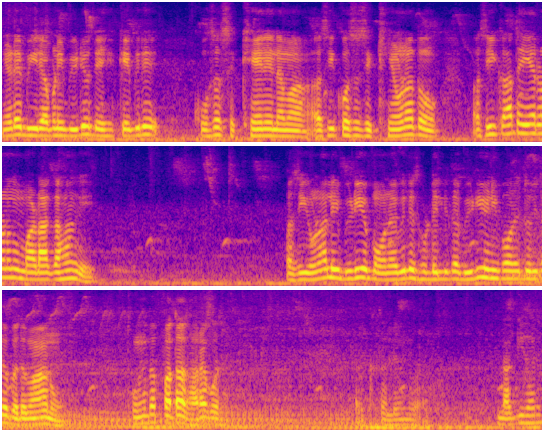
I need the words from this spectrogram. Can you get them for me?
ਜਿਹੜੇ ਵੀਰ ਆਪਣੀ ਵੀਡੀਓ ਦੇਖ ਕੇ ਵੀਰੇ ਕੁਛ ਸਿੱਖੇ ਨੇ ਨਵਾਂ, ਅਸੀਂ ਕੁਛ ਸਿੱਖੇ ਉਹਨਾਂ ਤੋਂ, ਅਸੀਂ ਕਾਹਤੇ ਯਾਰ ਉਹਨਾਂ ਨੂੰ ਮਾੜਾ ਕਹਾਂਗੇ? ਅਸੀਂ ਉਹਨਾਂ ਲਈ ਵੀਡੀਓ ਪਾਉਣੇ ਵੀਰੇ ਤੁਹਾਡੇ ਲਈ ਤਾਂ ਵੀਡੀਓ ਨਹੀਂ ਪਾਉਣੀ ਤੁਸੀਂ ਤਾਂ ਬਦਮਾਨ ਹੋ। ਤੁਹਾਨੂੰ ਤਾਂ ਪਤਾ ਸਾਰਾ ਕੁਝ ਰੱਖ ਥੱਲੇ ਨੂੰ ਲੱਗ ਗਈ ਸਾਰੇ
